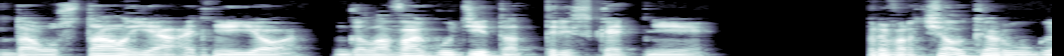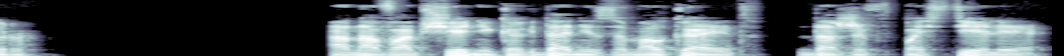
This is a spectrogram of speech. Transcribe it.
Да устал я от нее, голова гудит от трескотни проворчал Каругер. Она вообще никогда не замолкает, даже в постели.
